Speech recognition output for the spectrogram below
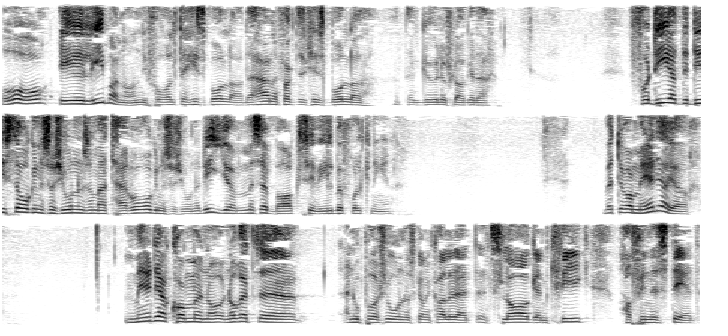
og i Libanon i forhold til Hizbollah. Det her er faktisk Hizbollah, det gule flagget der. Fordi at disse organisasjonene som er terrororganisasjoner, de gjemmer seg bak sivilbefolkningen. Vet du hva media gjør? Media kommer når, når et, eh, en operasjon, skal vi kalle det et, et slag, en krig, har funnet sted.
